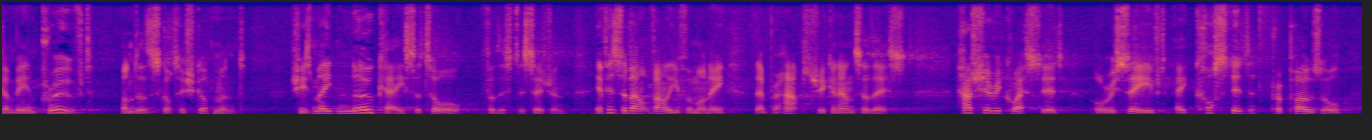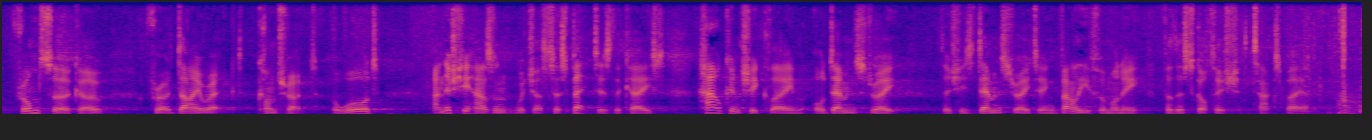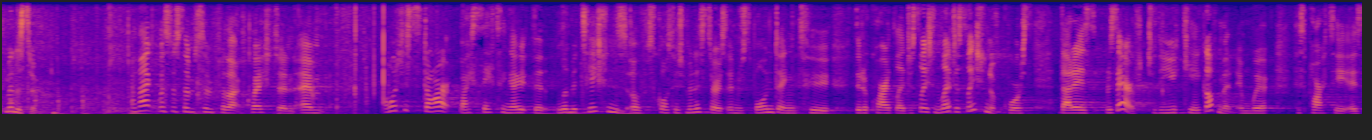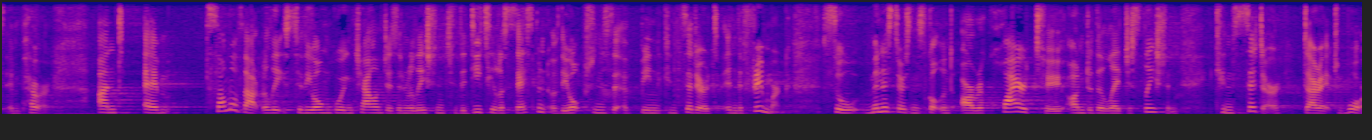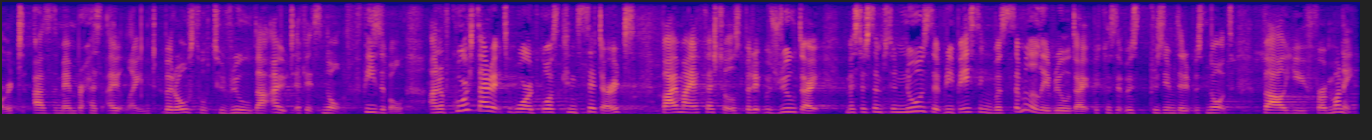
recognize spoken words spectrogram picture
can be improved under the Scottish Government. She's made no case at all for this decision. If it's about value for money, then perhaps she can answer this. Has she requested or received a costed proposal from Serco for a direct contract award? And if she hasn't, which I suspect is the case, how can she claim or demonstrate that she's demonstrating value for money for the Scottish taxpayer. Minister. I thank Mr Simpson for that question. Um, I want to start by setting out the limitations of Scottish ministers in responding to the required legislation. Legislation, of course, that is reserved to the UK government in where his party is in power. And um, Some of that relates to the ongoing challenges in relation to the detailed assessment of the options that have been considered in the framework. So ministers in Scotland are required to, under the legislation, consider direct award, as the member has outlined, but also to rule that out if it's not feasible. And of course, direct award was considered by my officials, but it was ruled out. Mr Simpson knows that rebasing was similarly ruled out because it was presumed that it was not value for money.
